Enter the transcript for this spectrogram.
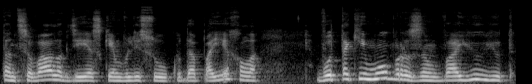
танцевала, где я с кем в лесу, куда поехала, вот таким образом воюют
